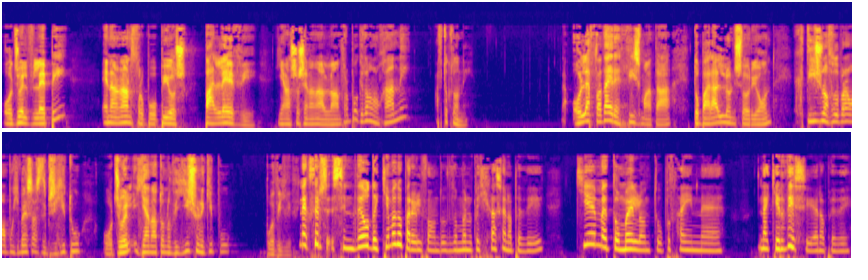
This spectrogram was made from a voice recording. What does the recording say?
Ο Τζόελ βλέπει έναν άνθρωπο ο οποίος παλεύει για να σώσει έναν άλλο άνθρωπο και όταν τον χάνει, αυτοκτονεί. Όλα αυτά τα ερεθίσματα των παράλληλων ιστοριών χτίζουν αυτό το πράγμα που έχει μέσα στην ψυχή του ο Τζόελ για να τον οδηγήσουν εκεί που που οδηγήθηκε. Ναι, ξέρεις, συνδέονται και με το παρελθόν του, δεδομένου ότι έχει χάσει ένα παιδί, και με το μέλλον του που θα είναι να κερδίσει ένα παιδί.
